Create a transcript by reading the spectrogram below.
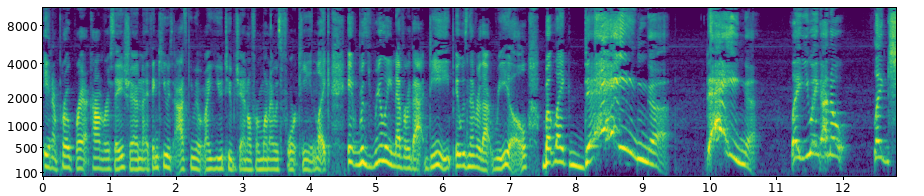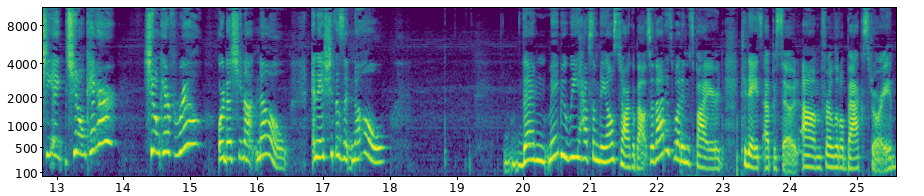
inappropriate conversation. I think he was asking me about my YouTube channel from when I was 14. Like it was really never that deep. It was never that real. But like dang. Dang. Like you ain't got no like she ain't she don't care? She don't care for real? Or does she not know? And if she doesn't know, then maybe we have something else to talk about. So that is what inspired today's episode um, for a little backstory.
